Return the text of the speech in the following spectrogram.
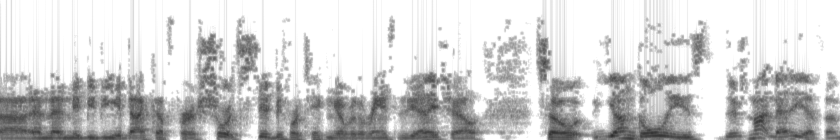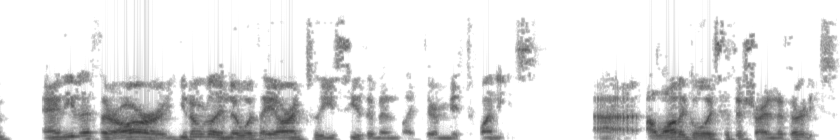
uh, and then maybe be a backup for a short stint before taking over the reins of the NHL. So young goalies, there's not many of them, and even if there are, you don't really know what they are until you see them in like their mid twenties. Uh, a lot of goalies hit their stride in their thirties.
